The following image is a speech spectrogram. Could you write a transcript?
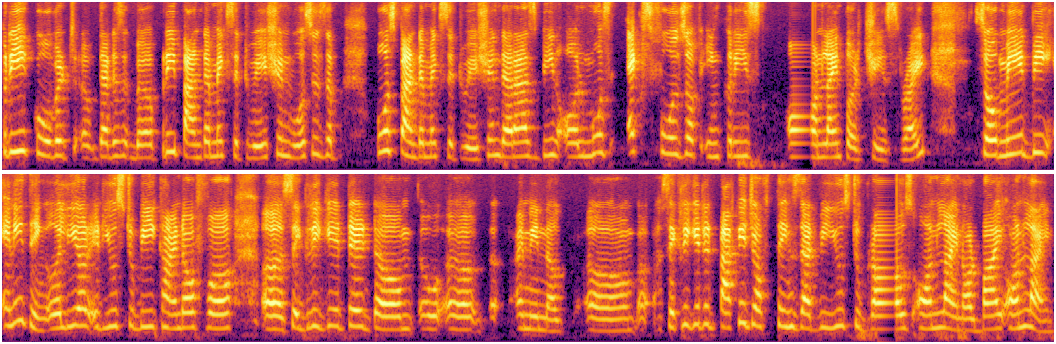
pre-COVID, uh, that is uh, pre-pandemic situation versus the post-pandemic situation, there has been almost X folds of increase online purchase, right? So may it be anything. Earlier, it used to be kind of uh, uh, segregated. Um, uh, uh I mean, uh, um, segregated package of things that we used to browse online or buy online.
